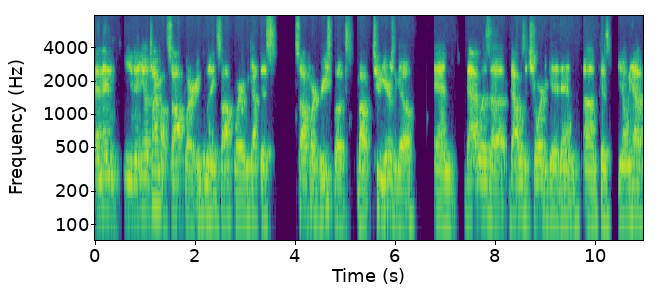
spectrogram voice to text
and then you you know talking about software, implementing software, we got this software Greasebooks about two years ago, and that was a that was a chore to get it in because um, you know we have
